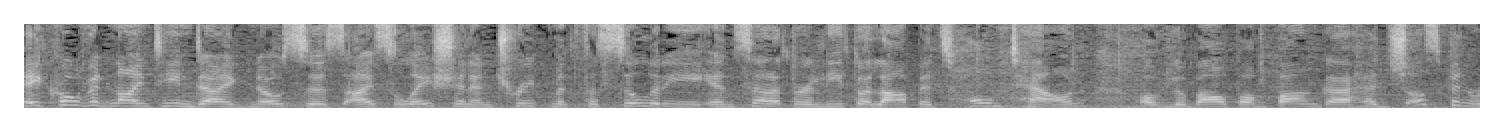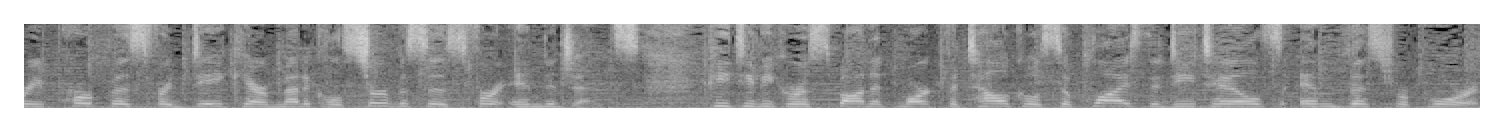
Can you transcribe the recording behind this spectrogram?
A COVID 19 diagnosis, isolation, and treatment facility in Senator Lito Lapid's hometown of Lubao, Pampanga had just been repurposed for daycare medical services for indigents. PTV correspondent Mark Vitalco supplies the details in this report.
